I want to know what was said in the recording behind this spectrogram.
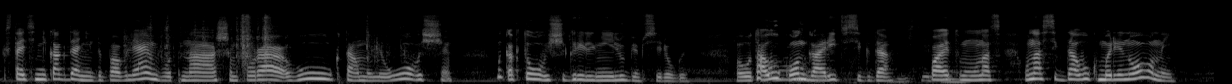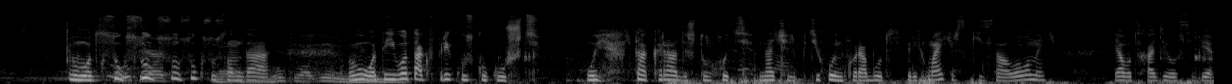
Кстати, никогда не добавляем вот на шампура лук там или овощи. Мы как-то овощи гриль не любим с Серегой. Вот, а лук, он горит всегда. Поэтому у нас, у нас всегда лук маринованный. Вот, Лук- с, лук с, я- с, с уксусом, да. лук я отдельно Вот, и его так в прикуску кушать. Ой, так рада, что хоть начали потихоньку работать парикмахерские салоны. Я вот сходила себе,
